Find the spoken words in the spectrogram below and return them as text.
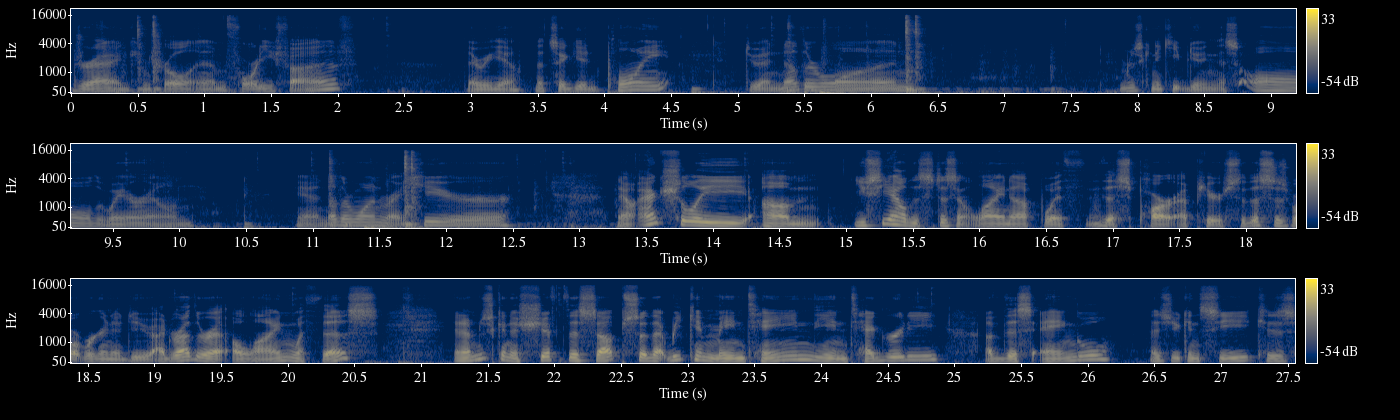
drag, Control M, 45. There we go. That's a good point. Do another one. I'm just going to keep doing this all the way around. Yeah, another one right here. Now, actually, um, you see how this doesn't line up with this part up here. So this is what we're going to do. I'd rather align with this. And I'm just going to shift this up so that we can maintain the integrity of this angle, as you can see, because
